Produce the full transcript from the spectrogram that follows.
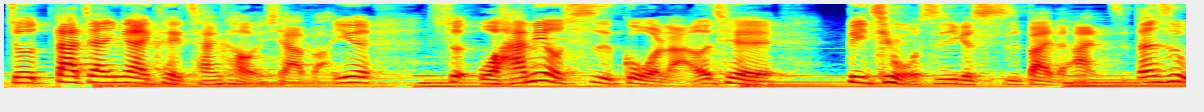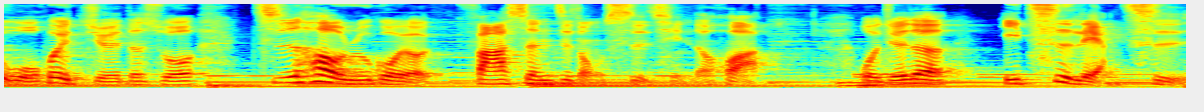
就大家应该可以参考一下吧，因为是我还没有试过啦，而且毕竟我是一个失败的案子。但是我会觉得说，之后如果有发生这种事情的话，我觉得一次两次。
